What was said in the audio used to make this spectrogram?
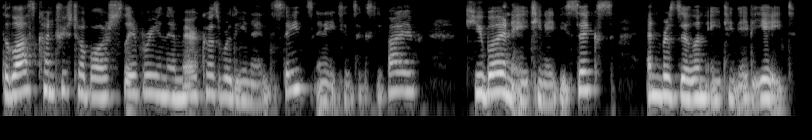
The last countries to abolish slavery in the Americas were the United States in 1865, Cuba in 1886, and Brazil in 1888.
